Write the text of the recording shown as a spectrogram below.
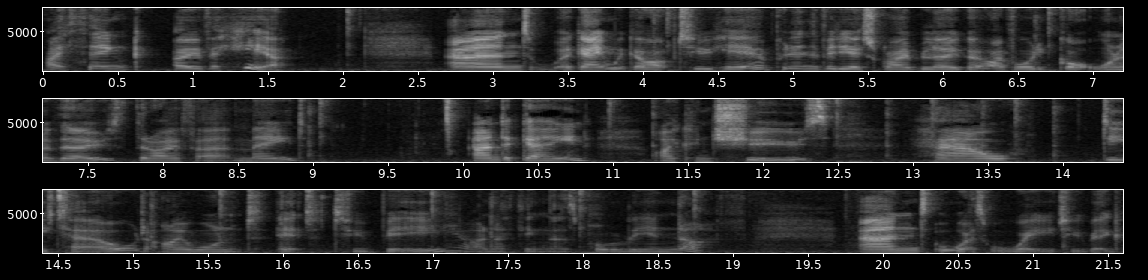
I think, over here and again we go up to here put in the VideoScribe logo I've already got one of those that I've uh, made and again I can choose how detailed I want it to be, and I think that's probably enough. And oh, that's way too big.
